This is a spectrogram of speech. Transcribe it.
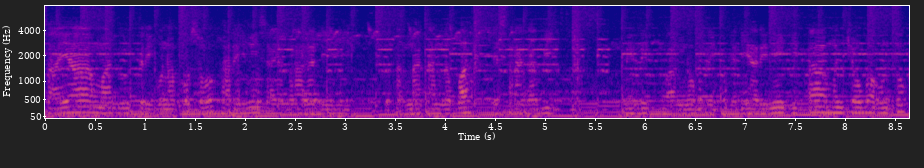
Saya Madu Triguna Poso. Hari ini saya berada di peternakan lebah Desa Gabi milik Bang Nofri. Jadi hari ini kita mencoba untuk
